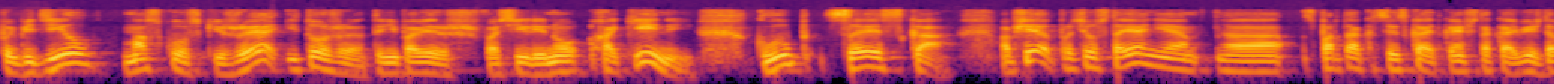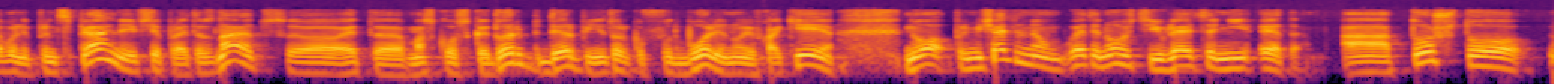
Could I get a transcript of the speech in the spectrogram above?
победил московский же, и тоже, ты не поверишь, Василий, но хоккейный клуб ЦСКА. Вообще, противостояние э, Спартака и ЦСКА, это, конечно, такая вещь довольно принципиальная, и все про это знают. Э, это московское дерби, дерби не только в футболе, но и в хоккее. Но примечательным в этой новости является не это. А то, что, э,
